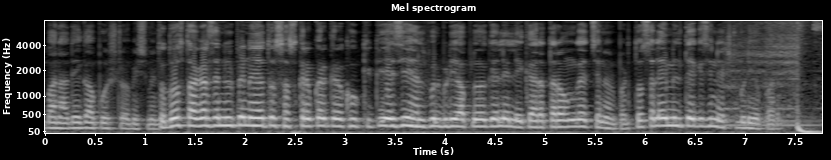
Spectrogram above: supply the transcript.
बना देगा पोस्ट ऑफ़िस में। तो दोस्त, अगर चैनल पे नए हो तो सब्सक्राइब करके रखो, क्योंकि ऐसी हेल्पफुल वीडियो आप लोगों के लिए लेकर आता रहूँगा चैनल पर। तो चलिए मिलते हैं किसी नेक्स्ट वीडियो पर।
